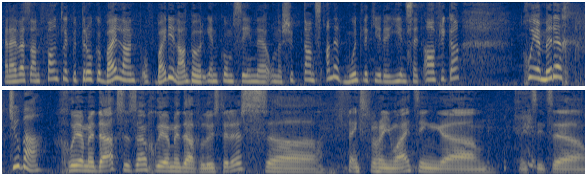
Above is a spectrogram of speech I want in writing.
en hy was aanvanklik betrokke by land of by die landbouooreenkoms en uh, ondersoek tans ander moontlikhede hier in Suid-Afrika. Goedemiddag, Juba. Goedemiddag, Susan. Goedemiddag, luisteraars. Uh, thanks for inviting. Um, it's it's uh,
